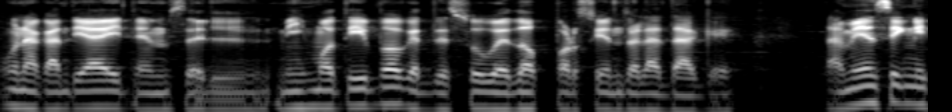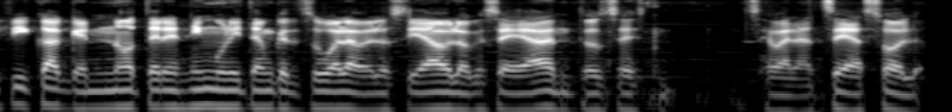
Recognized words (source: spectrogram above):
una cantidad de ítems del mismo tipo que te sube 2% el ataque. También significa que no tenés ningún ítem que te suba la velocidad o lo que sea. Entonces se balancea solo.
